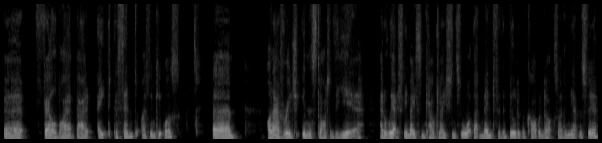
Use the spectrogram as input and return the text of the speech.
uh, fell by about 8%, I think it was, um, on average in the start of the year. And we actually made some calculations for what that meant for the buildup of carbon dioxide in the atmosphere.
